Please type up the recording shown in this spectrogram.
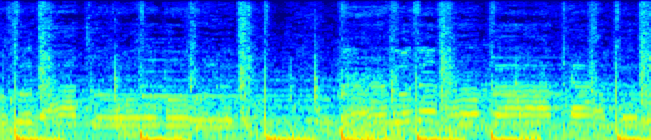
तो खुदा को बोल दूं मैं तो जहाँ का क्या करूं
